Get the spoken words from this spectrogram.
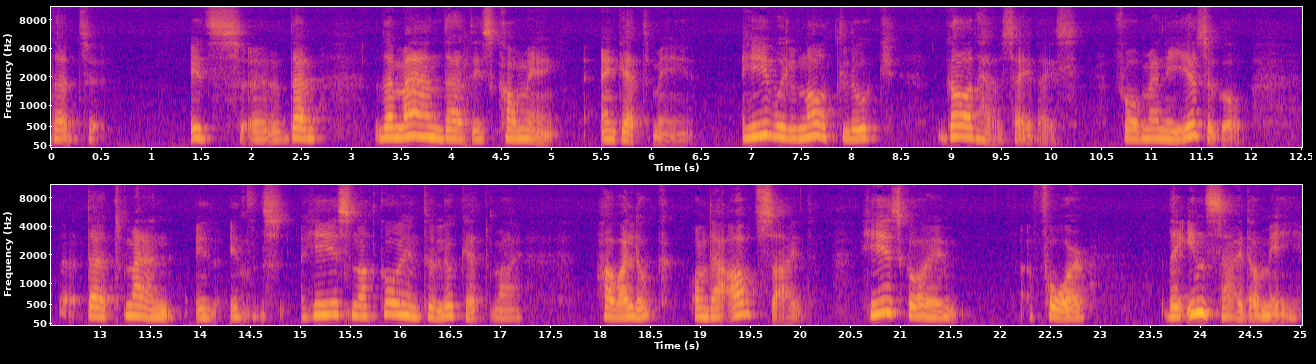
that it's uh, the, the man that is coming and get me he will not look god have said this for many years ago that man is, he is not going to look at my how i look on the outside he is going for the inside of me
